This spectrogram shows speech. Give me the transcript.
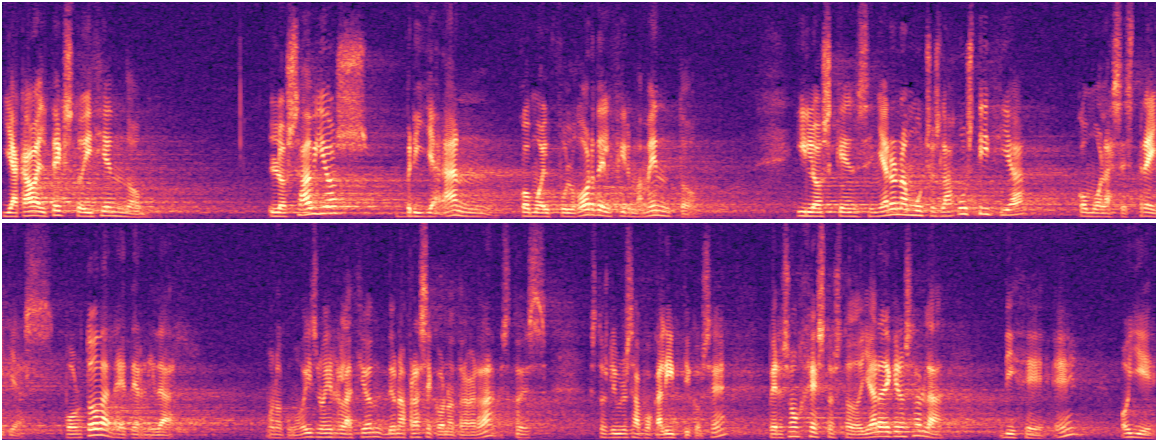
Y acaba el texto diciendo, Los sabios brillarán como el fulgor del firmamento, y los que enseñaron a muchos la justicia como las estrellas, por toda la eternidad. Bueno, como veis, no hay relación de una frase con otra, ¿verdad? Esto es, estos libros apocalípticos, ¿eh? Pero son gestos todo. ¿Y ahora de qué nos habla? Dice, ¿eh? Oye,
